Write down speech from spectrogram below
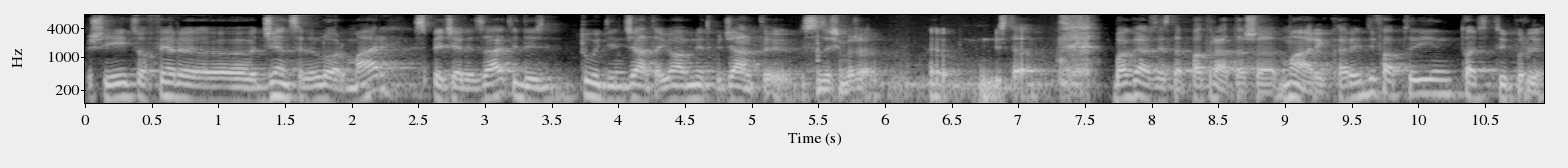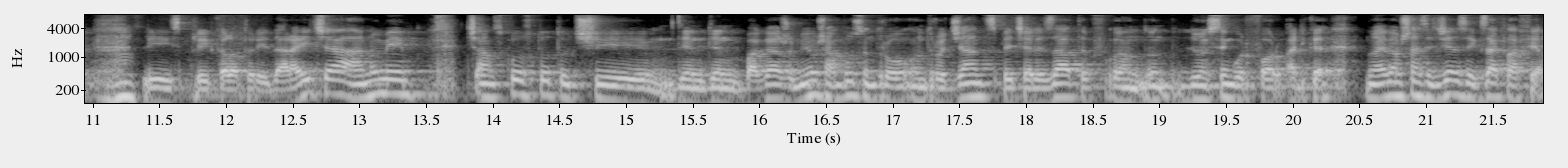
și ei îți oferă uh, gențele lor mari, specializate, deci tu din geanta, eu am venit cu geantă, să zicem așa, uh, este bagajul ăsta patrat așa, mare, care de fapt e în toate tipurile le iei spre călătorii. Dar aici, anume, ce am scos totul ce, din, din bagajul meu și am pus într-o, într-o geantă specializată de un singur form. Adică noi aveam șase genți exact la fel.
